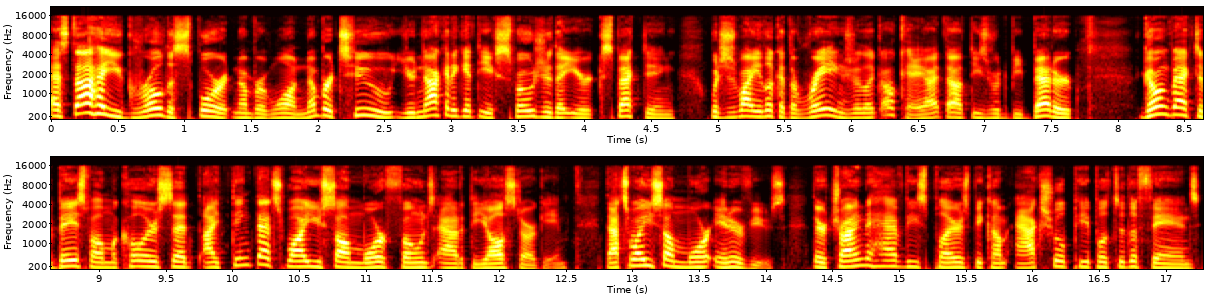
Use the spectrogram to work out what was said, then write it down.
that's not how you grow the sport. Number one. Number two, you're not going to get the exposure that you're expecting, which is why you look at the ratings. You're like, okay, I thought these would be better. Going back to baseball, McCullers said, I think that's why you saw more phones out at the All Star game. That's why you saw more interviews. They're trying to have these players become actual people to the fans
